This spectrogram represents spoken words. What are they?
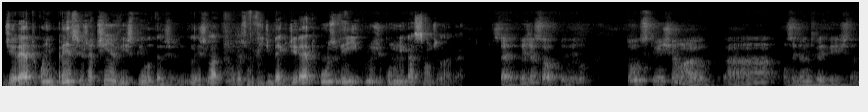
direto com a imprensa eu já tinha visto em outras legislaturas, um feedback direto com os veículos de comunicação de Lagarto. Certo, veja só, Pedro, todos que me chamaram para conceder uma entrevista,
